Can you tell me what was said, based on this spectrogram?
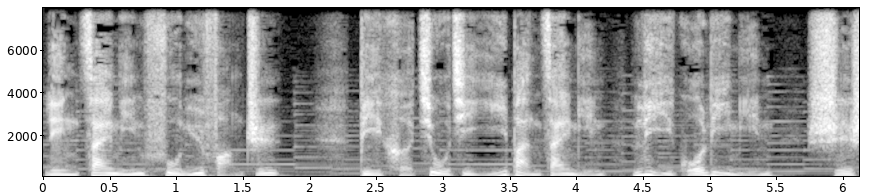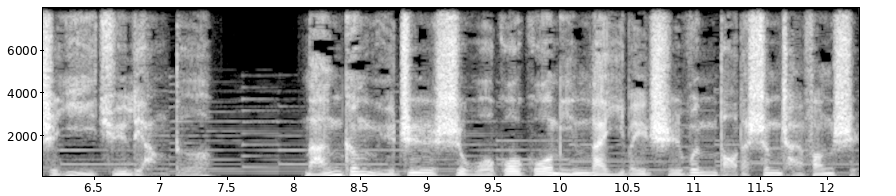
令灾民妇女纺织，必可救济一半灾民，利国利民，实是一举两得。男耕女织是我国国民赖以维持温饱的生产方式，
